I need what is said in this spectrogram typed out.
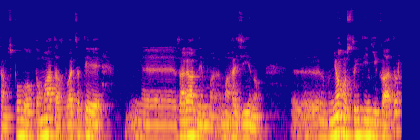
там, з полуавтомата, з 20 е, зарядним магазином. Е, в нього стоїть індикатор,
